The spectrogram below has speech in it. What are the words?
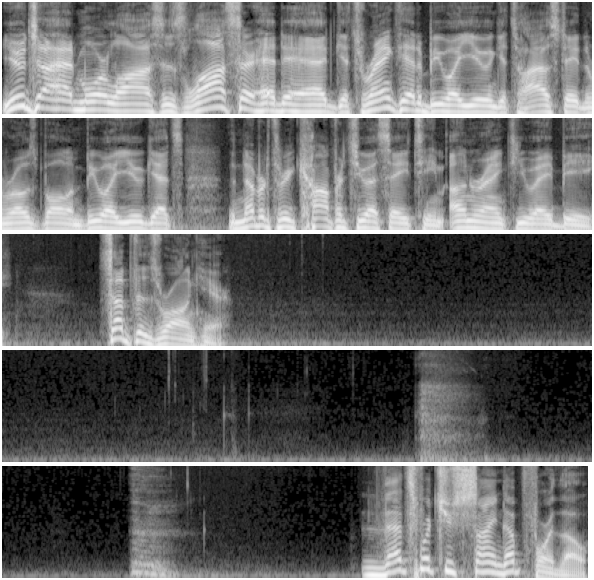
Utah had more losses, lost their head to head, gets ranked ahead of BYU and gets Ohio State in the Rose Bowl, and BYU gets the number three Conference USA team, unranked UAB. Something's wrong here. That's what you signed up for, though.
